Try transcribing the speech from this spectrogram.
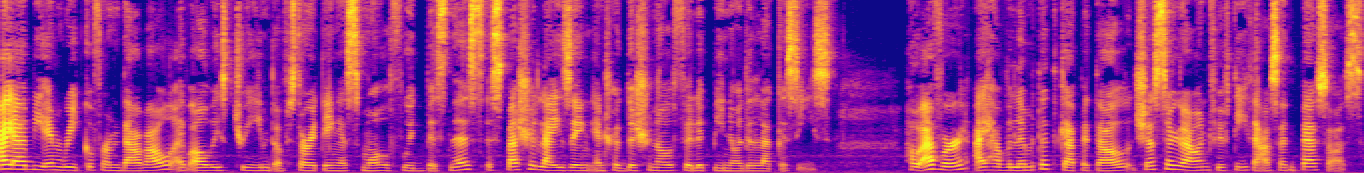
Hi Abby, I'm Rico from Davao. I've always dreamed of starting a small food business specializing in traditional Filipino delicacies. However, I have limited capital, just around 50,000 pesos.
